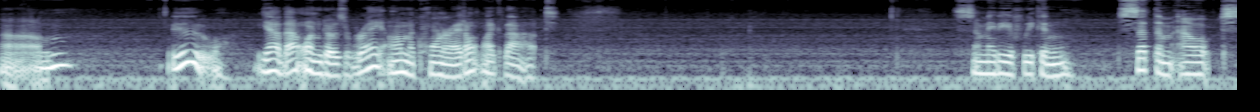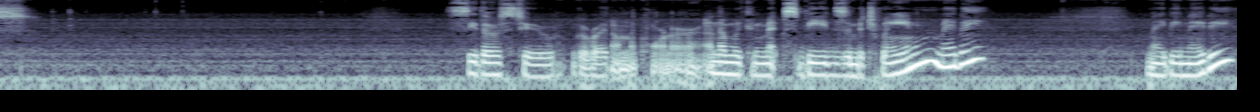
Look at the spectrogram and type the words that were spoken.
Um, Ooh, yeah, that one goes right on the corner. I don't like that. So maybe if we can set them out. See those two go right on the corner. And then we can mix beads in between, maybe? Maybe, maybe?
